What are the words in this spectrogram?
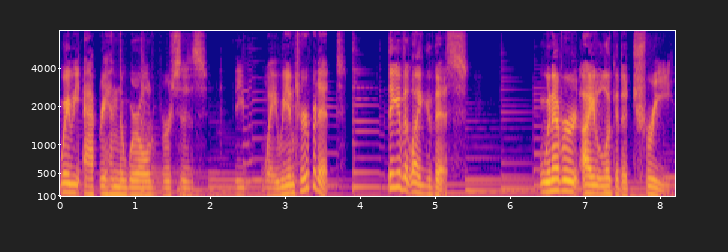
way we apprehend the world versus the way we interpret it. Think of it like this. Whenever I look at a tree,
